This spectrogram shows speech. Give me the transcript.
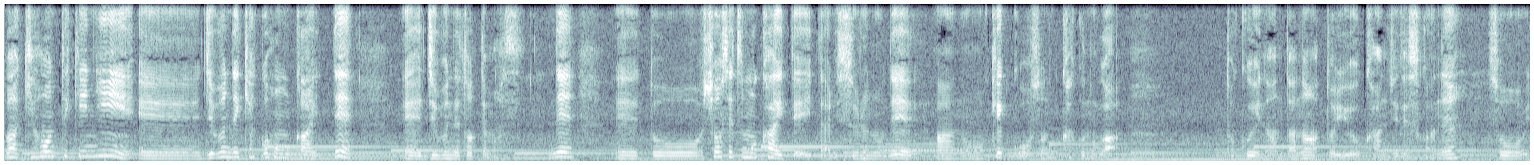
は基本的に、えー、自分で脚本書いて、えー、自分で撮ってます。でえーと小説も書いていたりするのであの結構その書くのが得意なんだなという感じですかね。そう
